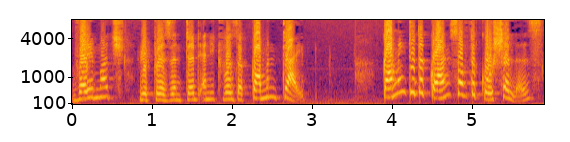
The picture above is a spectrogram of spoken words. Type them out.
very much represented and it was a common type. Coming to the coins of the Koshalas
